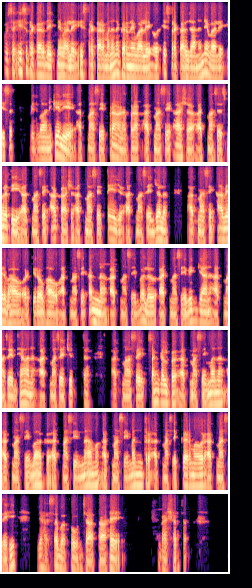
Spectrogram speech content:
उस इस प्रकार देखने वाले इस प्रकार मनन करने वाले और इस प्रकार जानने वाले इस विद्वान के लिए आत्मा से प्राण प्रा, आत्मा से आशा आत्मा से स्मृति आत्मा से आकाश आत्मा से तेज आत्मा से जल आत्मा से आविर्भाव और तिरोभाव आत्मा से अन्न आत्मा से बल आत्मा से विज्ञान आत्मा से ध्यान आत्मा से चित्त आत्मा से संकल्प आत्मा से मन आत्मा से वाक आत्मा से नाम आत्मा से मंत्र आत्मा से कर्म और आत्मा से ही यह सब हो जाता है भाष्यर्थ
